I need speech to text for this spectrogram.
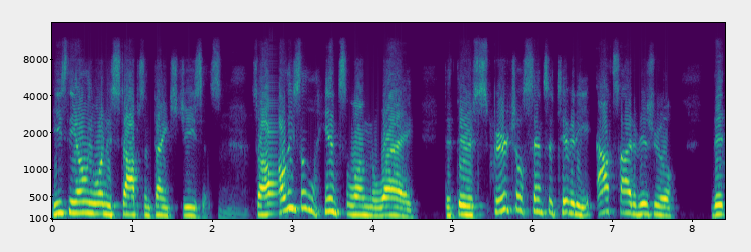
He's the only one who stops and thanks Jesus. Mm. So all these little hints along the way that there's spiritual sensitivity outside of Israel that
